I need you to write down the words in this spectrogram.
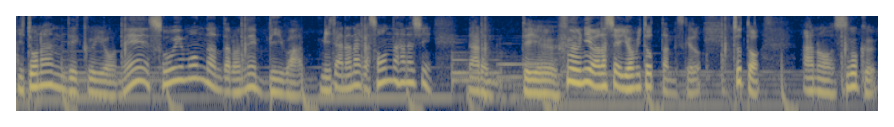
営んでいくよね。そういうもんなんだろうね美は。みたいななんかそんな話になるっていう風に私は読み取ったんですけどちょっとあのすごく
